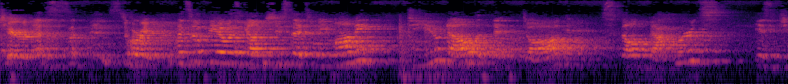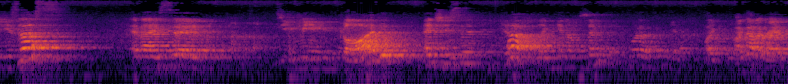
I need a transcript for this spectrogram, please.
share this story. When Sophia was young, she said to me, Mommy, do you know that dog spelled backwards is Jesus? And I said, Do you mean God? And she said, Yeah, like, you know, same thing, whatever, you know, like, I got it right.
